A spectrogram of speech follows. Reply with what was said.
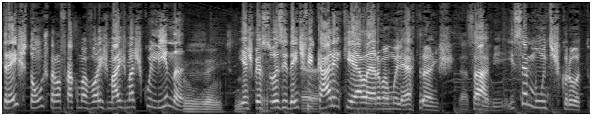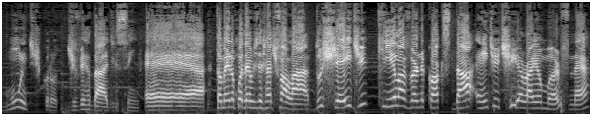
três tons, pra ela ficar com uma voz mais masculina. Gente. E as pessoas identificarem que ela era uma mulher trans, Exatamente. sabe? Isso é muito escroto, muito escroto, de verdade, sim. É... Também não podemos deixar de falar do Shade que Laverne Cox dá Entity a Ryan Murphy, né?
